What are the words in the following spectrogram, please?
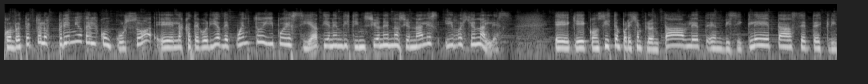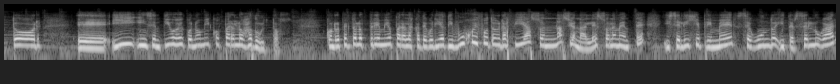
Con respecto a los premios del concurso, eh, las categorías de cuento y poesía tienen distinciones nacionales y regionales. que consisten, por ejemplo, en tablet, en bicicleta, set de escritor y incentivos económicos para los adultos. Con respecto a los premios para las categorías dibujo y fotografía, son nacionales solamente y se elige primer, segundo y tercer lugar,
